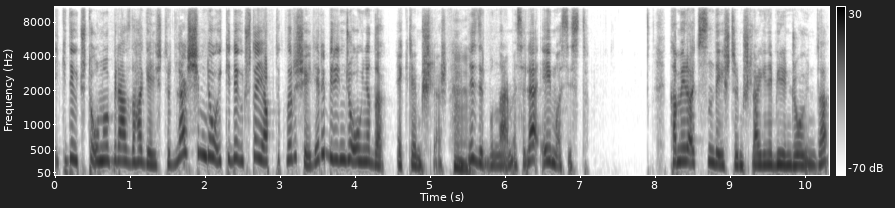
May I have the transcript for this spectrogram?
2'de 3'te onu biraz daha geliştirdiler. Şimdi o 2'de 3'te yaptıkları şeyleri birinci oyuna da eklemişler. Hı. Nedir bunlar mesela? Aim assist. Kamera açısını değiştirmişler yine birinci oyunda.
